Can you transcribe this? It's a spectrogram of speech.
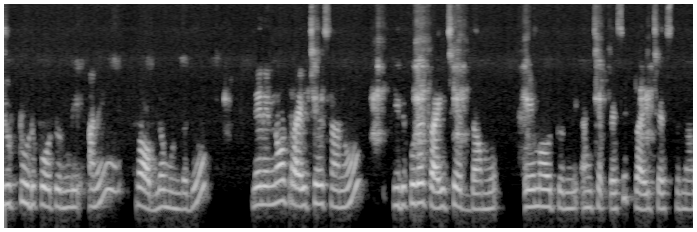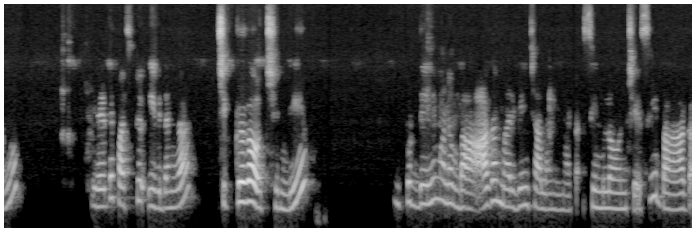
జుట్టు ఊడిపోతుంది అని ప్రాబ్లం ఉండదు. నేను ఎన్నో ట్రై చేశాను. ఇది కూడా ట్రై చేద్దాము. ఏమవుతుంది అని చెప్పేసి ట్రై చేస్తున్నాను. ఇదైతే ఫస్ట్ ఈ విధంగా చిక్కగా వచ్చింది. ఇప్పుడు దీన్ని మనం బాగా మరిగించాలన్నమాట సిమ్‌లో ఉంచేసి బాగా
